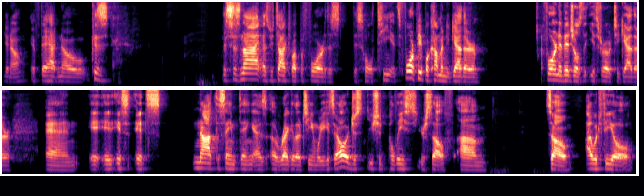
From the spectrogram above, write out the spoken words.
You know, if they had no because this is not as we talked about before this this whole team it's four people coming together four individuals that you throw together and it, it, it's it's not the same thing as a regular team where you can say, "Oh, just you should police yourself." Um, so I would feel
